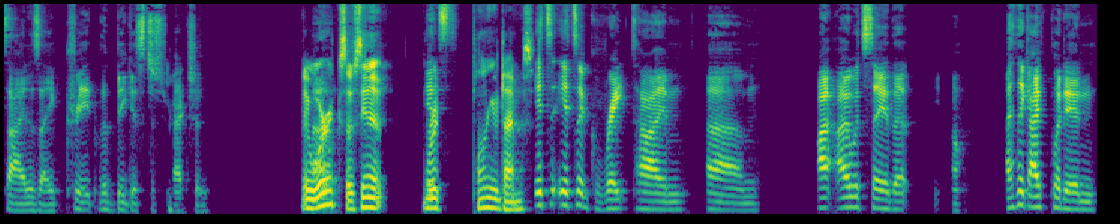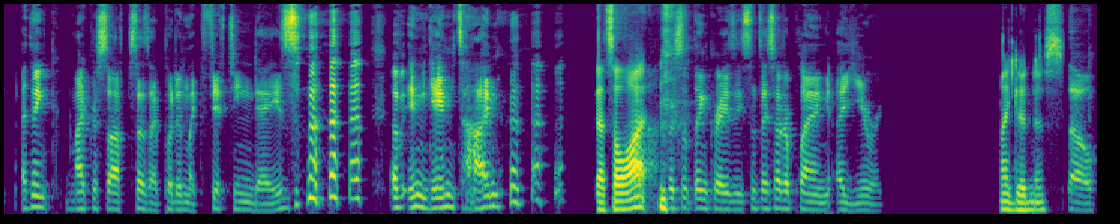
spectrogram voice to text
side as I create the biggest distraction. It Uh, works. I've seen it work plenty of times. it's it's a great time. Um, I I would say that I think I've put in. I think Microsoft says I put in like 15 days of in-game time That's a lot. or something crazy since I started playing a year ago. My goodness. So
